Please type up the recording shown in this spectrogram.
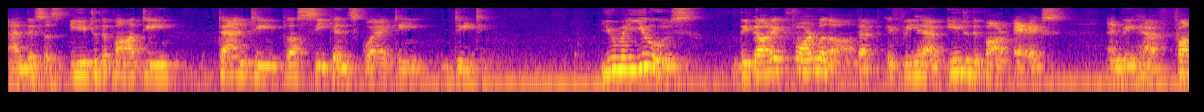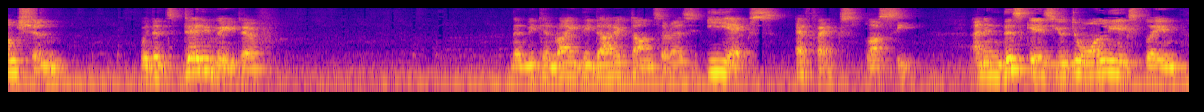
and this is e to the power t tan t plus secant square t dt. You may use the direct formula that if we have e to the power x and we have function with its derivative then we can write the direct answer as ex fx plus c. And in this case you to only explain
